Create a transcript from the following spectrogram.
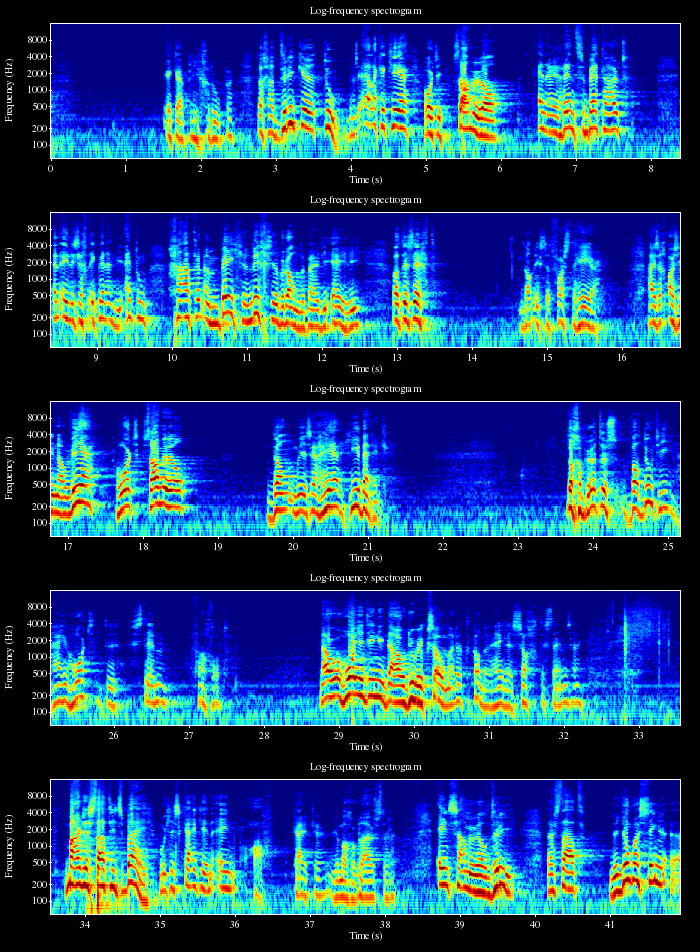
ik heb niet geroepen. Dat gaat drie keer toe. Dus elke keer hoort hij, Samuel. En hij rent zijn bed uit. En Eli zegt, ik ben er niet. En toen gaat er een beetje lichtje branden bij die Eli. Wat hij zegt, dan is het vast de Heer. Hij zegt, als je nou weer hoort, Samuel, dan moet je zeggen, Heer, hier ben ik. Dat gebeurt dus. Wat doet hij? Hij hoort de stem van God. Nou, hoor je die niet? Nou, doe ik zo, maar dat kan een hele zachte stem zijn. Maar er staat iets bij. Moet je eens kijken in 1, oh, kijken, je mag ook luisteren. 1 Samuel 3, daar staat, de jonge,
